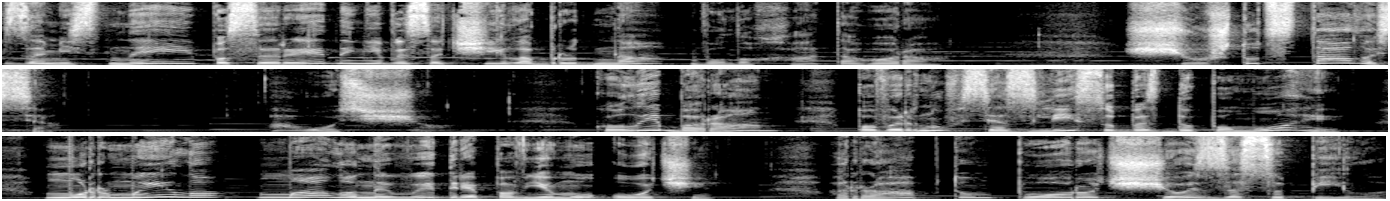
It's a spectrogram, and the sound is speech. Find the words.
Замість неї посередині височіла брудна волохата гора. Що ж тут сталося? А ось що. Коли баран повернувся з лісу без допомоги, Мурмило мало не видряпав йому очі. Раптом поруч щось засопіло,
